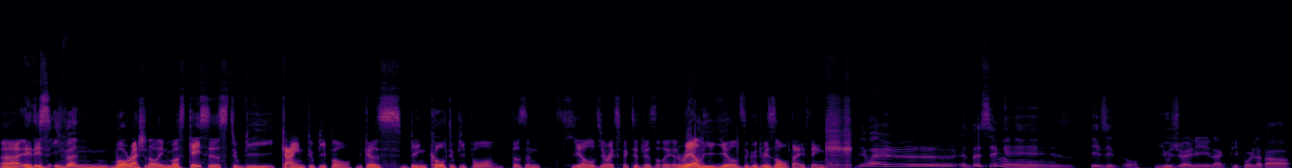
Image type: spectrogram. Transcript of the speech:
Uh, it is even more rational in most cases to be kind to people because being cold to people doesn't yield your expected result. It rarely yields a good result, I think. Well, the thing is, is it though? Usually, like people that are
